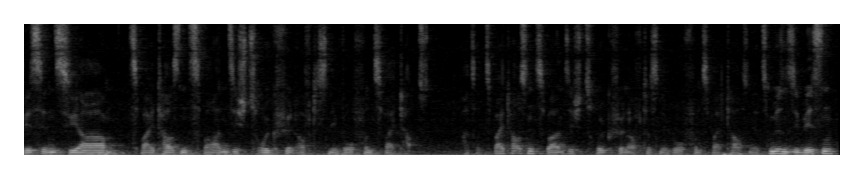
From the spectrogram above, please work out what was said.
bis ins Jahr 2020 zurückführen auf das Niveau von 2000. Also 2020 zurückführen auf das Niveau von 2000. Jetzt müssen Sie wissen,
